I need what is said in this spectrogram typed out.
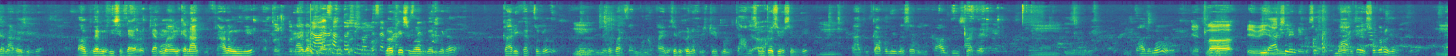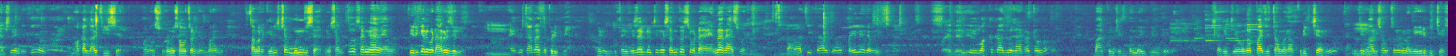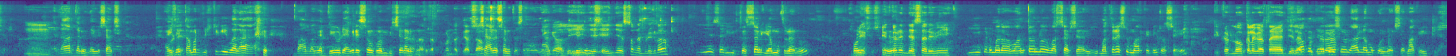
తీశాను ఆ రోజుల్లో బాబు గారిని తీసిన జన్మ ఇంకా నాకు ప్రాణం ఉంది. సంతోష్ గారు చాలా సంతోషంగా ఉంది సార్ లోకేష్ బాబు గారు కూడా కార్యకర్తలు నేను నిలబడతాను. మన ఆయన చనిపోయినప్పుడు స్టేట్మెంట్ చాలా సంతోషం వేసింది. నాకు కాకపోతే ఒకసారి ఈ కాలు తీశారు. కాలము ఎట్లా? యాక్సిడెంట్ అయింది సార్. మా అంటే షుగర్. యాక్సిడెంట్ అయితే మోకాల దాకా తీశారు. మనం రెండు సంవత్సరాలు మనం తమరు గెలిచే ముందు సార్. నేను సంతోషంగా తిరిగాను కూడా ఆ రోజుల్లో. తర్వాత పడిపోయా. రిజల్ట్ వచ్చిన సంతోషపడ్డా ఎన్ఆర్ హాస్పిటల్. తర్వాత ఈ కాలు పైలేరే. ఇది ఒక్క కాలు నడవటంలో బాగా కొంచెం ఇబ్బంది అయిపోయింది. సరే జీవనోపాధి తమరు అప్పుడు ఇచ్చారు. తర్వాత నాలుగు సంవత్సరాలు నన్ను ఏడిపించేశారు. మ్మ్. యథార్థంగా దైవ సాక్షిగా. అయితే తమరి దృష్టికి ఇవాళ బాబా గారు దేవుడు వెంకటేశ్వరం పంపించారు అనుకుంటున్నాను చాలా సంతోషం. ఏం చేస్తున్నా ఇప్పుడు ఇక్కడ? ఏ సార్ ఈ ప్రస్తుతానికి అమ్ముతున్నాను ఎక్కడ నుంచి తెస్తారు ఇవి? ఇక్కడ మన టౌన్లో వస్తారు సార్. ఈ మద్రాసు మార్కెట్ నుంచి వస్తాయి. ఇక్కడ లోకల్గా తయారు చేయలేకపోతున్నారా వాళ్ళు అమ్ముకుంటున్నారు సార్ మాకు ఇట్లా?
